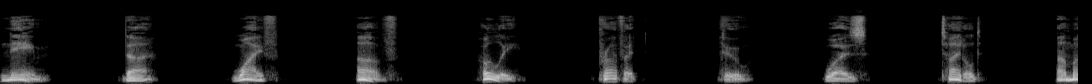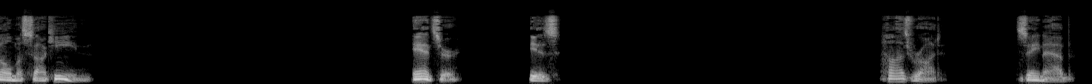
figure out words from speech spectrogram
Name. The wife of holy prophet who was titled Amal Masakin. Answer is Hazrat Zainab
